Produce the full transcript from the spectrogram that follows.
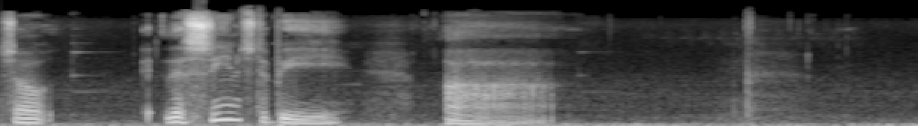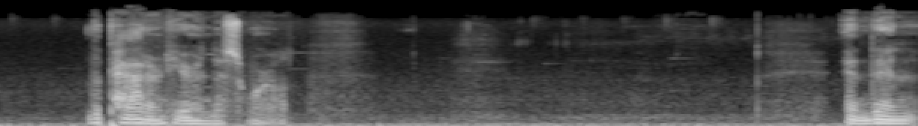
So this seems to be uh, the pattern here in this world. And then,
